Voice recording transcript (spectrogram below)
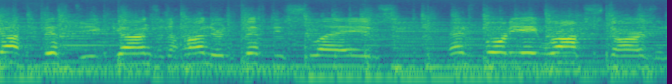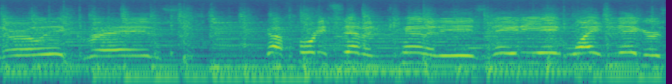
Got 50 guns and 150 slaves, and 48 rock stars in early graves. Got 47 Kennedys and 88 white niggers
